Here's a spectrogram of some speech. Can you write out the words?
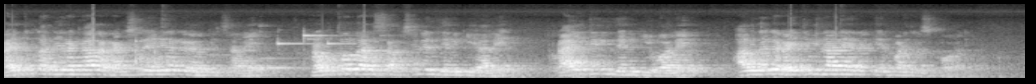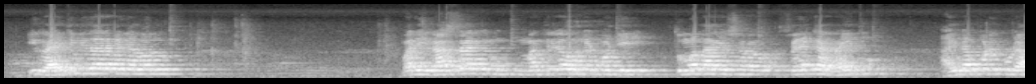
రైతుకు అన్ని రకాల రక్షణ ఏ విధంగా కల్పించాలి? ప్రభుత్వం ద్వారా సబ్సిడీలు దేనికి ఇవ్వాలి? రాయితీలు దేనికి ఇవ్వాలి? ఆ విధంగా రైతు విధానం ఏర్పాటు చేసుకోవాలి. ఈ రైతు విధానమే ఎవరు మరి రాష్ట్రానికి మంత్రిగా ఉన్నటువంటి తుమ్మల నాగేశ్వరరావు స్వయంగా రైతు అయినప్పటికీ కూడా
